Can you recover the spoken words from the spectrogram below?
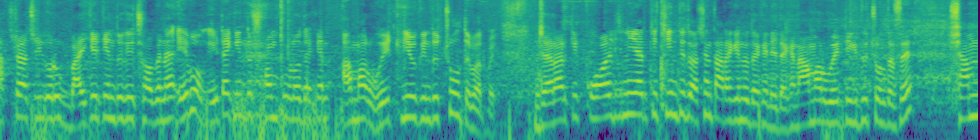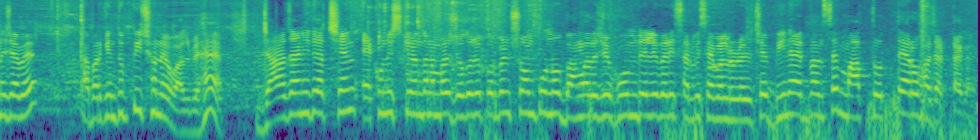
আচড়া আচড়ি করুক বাইকের কিন্তু কিছু হবে না। এবং এটা কিন্তু সম্পূর্ণ দেখেন, আমার ওয়েট নিয়েও কিন্তু চলতে পারবে। যারা আর কি কোয়ালিটি নিয়ে আর কি চিন্তিত আছেন, তারা কিন্তু দেখেন দেখেন, আমার ওয়েট নিয়ে কিন্তু চলতেছে। সামনে যাবে, আবার কিন্তু পিছনেও আসবে হ্যাঁ? যারা নিতে যাচ্ছেন এখন স্ক্রিন নাম্বারে যোগাযোগ করবেন। সম্পূর্ণ বাংলাদেশে হোম ডেলিভারি সার্ভিস অ্যাভেলেবল রয়েছে। বিনা অ্যাডভান্সে মাত্র তেরো হাজার টাকায়।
